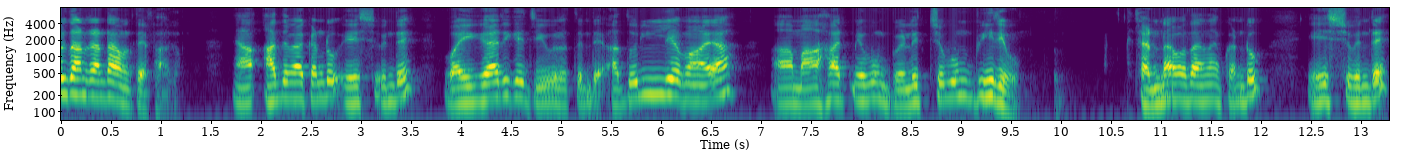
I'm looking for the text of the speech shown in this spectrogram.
ഇതാണ് രണ്ടാമത്തെ ഭാഗം. ഞാൻ ആദ്യമേ കണ്ടു യേശുവിന്റെ വൈകാരിക ജീവിതത്തിന്റെ അതുല്യമായ ആ മാഹാത്മ്യവും വെളിച്ചവും വീര്യവും. രണ്ടാമതാണ് കണ്ടു യേശുവിന്റെ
